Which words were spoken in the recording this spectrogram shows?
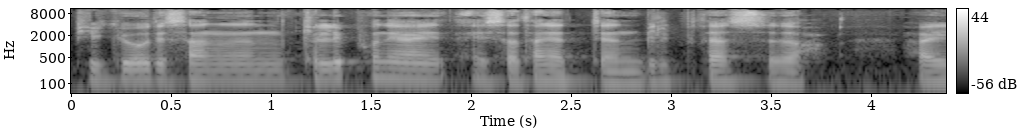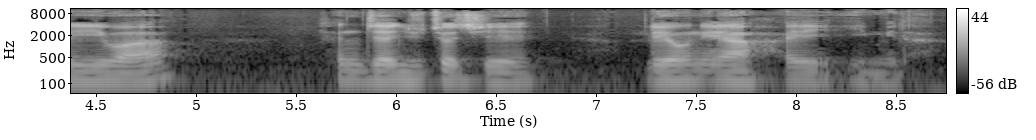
비교 대상은 캘리포니아에서 다녔던 밀피다스 하이와 현재 뉴저지 레오니아 하이입니다.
